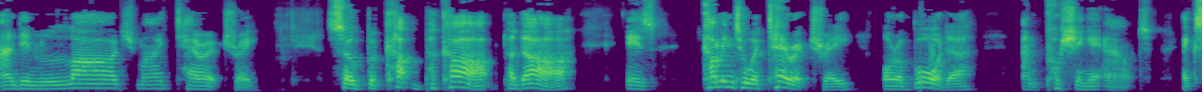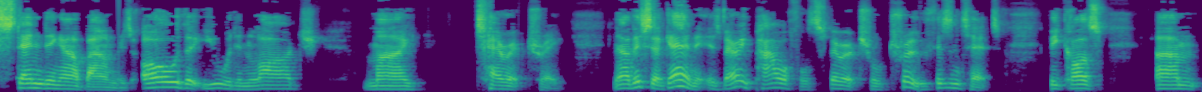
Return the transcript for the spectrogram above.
and enlarge my territory. So Paga, Paga is coming to a territory or a border and pushing it out, extending our boundaries. Oh, that you would enlarge my territory. Now, this again is very powerful spiritual truth, isn't it? Because um,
